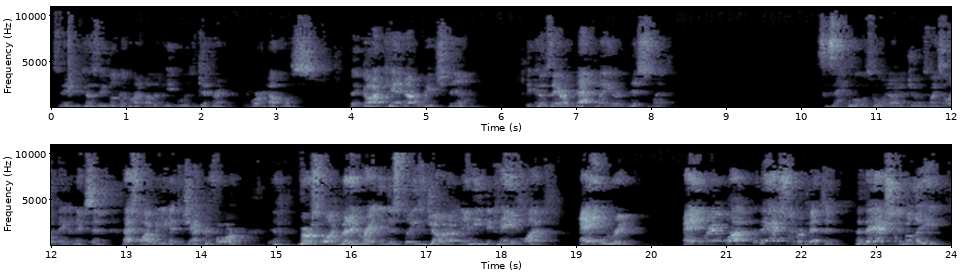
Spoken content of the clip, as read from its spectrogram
It's maybe because we look upon other people as different or helpless, that God cannot reach them because they are that way or this way. It's exactly what was going on in Jonah's mind. It's the only thing that makes sense. That's why when you get to chapter 4, verse 1, but it greatly displeased Jonah and he became what? Angry. Angry at what? That they actually repented. That they actually believed.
